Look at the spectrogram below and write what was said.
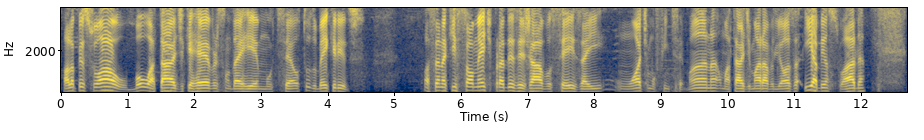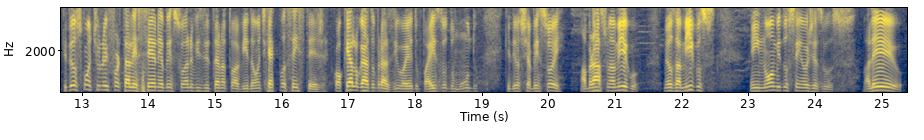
Fala pessoal, boa tarde, que é Heverson da RM Multicel, tudo bem queridos? Passando aqui somente para desejar a vocês aí um ótimo fim de semana, uma tarde maravilhosa e abençoada. Que Deus continue fortalecendo e abençoando e visitando a tua vida, onde quer que você esteja. Qualquer lugar do Brasil aí, do país ou do mundo, que Deus te abençoe. Um abraço meu amigo, meus amigos, em nome do Senhor Jesus. Valeu!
